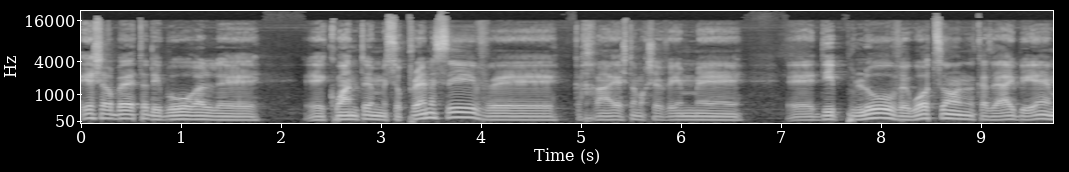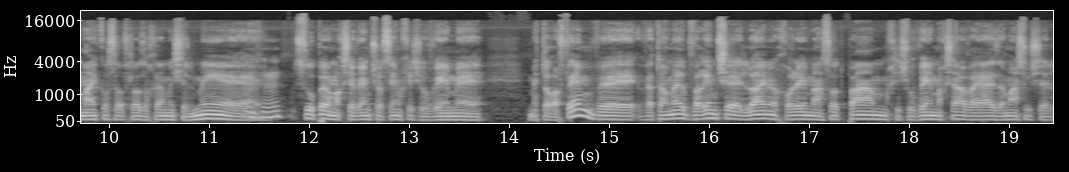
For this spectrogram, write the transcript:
יש הרבה את הדיבור על... Uh, quantum supremacy, וככה יש את המחשבים Deep Blue ו Watson, כזה IBM, Microsoft, לא זוכר מי של מי, mm-hmm. סופר מחשבים שעושים חישובים מטורפים, ו- ואתה אומר דברים שלא היינו יכולים לעשות פעם, חישובים עכשיו היה איזה משהו של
